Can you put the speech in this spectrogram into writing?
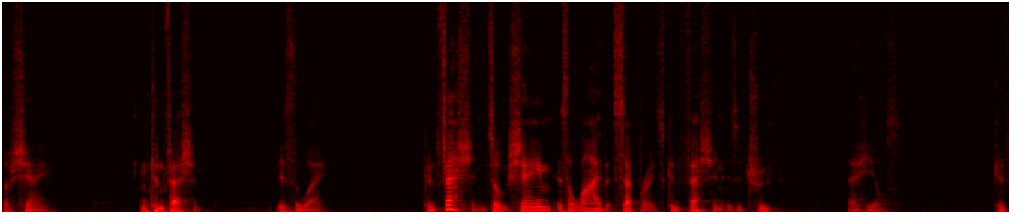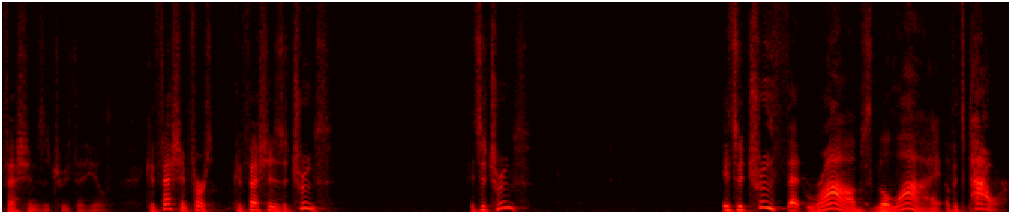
of shame? And confession is the way. Confession. So, shame is a lie that separates, confession is a truth that heals. Confession is a truth that heals. Confession, first, confession is a truth. It's a truth. It's a truth that robs the lie of its power.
